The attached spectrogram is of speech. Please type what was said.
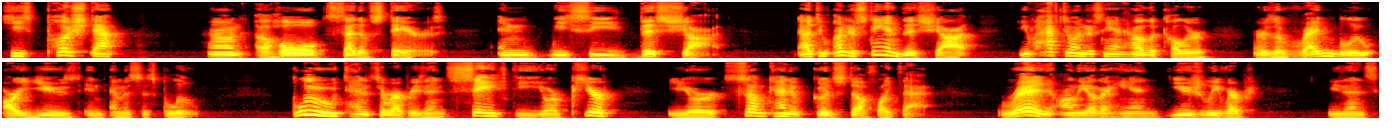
he's pushed down a whole set of stairs and we see this shot. Now, to understand this shot, you have to understand how the colors of red and blue are used in Emesis Blue. Blue tends to represent safety or purity or some kind of good stuff like that. Red, on the other hand, usually represents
